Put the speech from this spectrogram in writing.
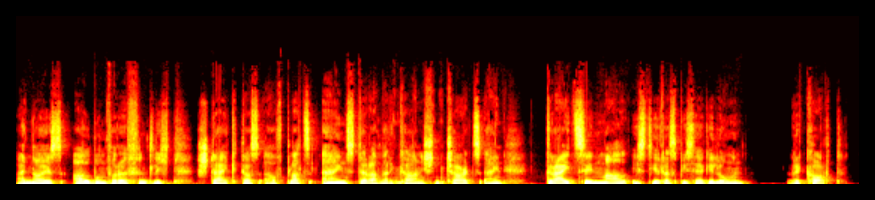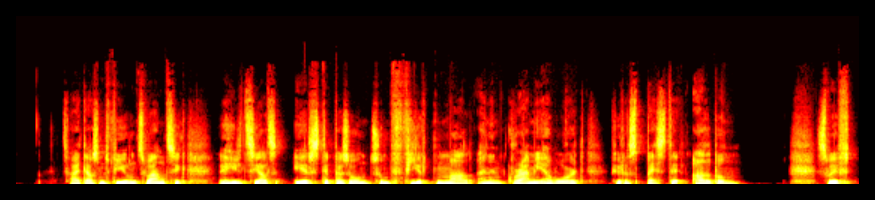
ein neues Album veröffentlicht, steigt das auf Platz 1 der amerikanischen Charts ein. 13 Mal ist ihr das bisher gelungen. Rekord. 2024 erhielt sie als erste Person zum vierten Mal einen Grammy Award für das beste Album. Swift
